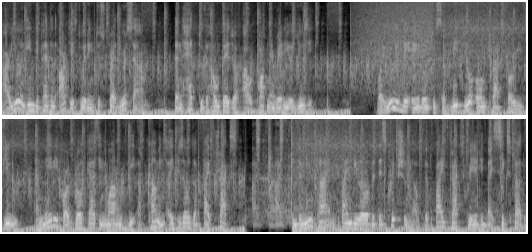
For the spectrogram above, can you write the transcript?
Are you an independent artist willing to spread your sound? Then head to the homepage of our partner Radio Music, where you will be able to submit your own tracks for review and maybe for a broadcast in one of the upcoming episodes of 5 Tracks. In the meantime, find below the description of the 5 tracks created by Sixpud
